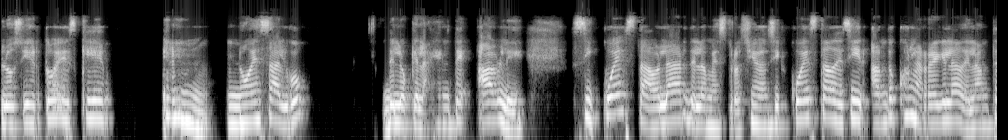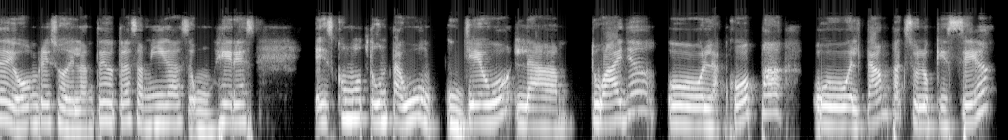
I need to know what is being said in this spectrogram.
lo cierto es que no es algo de lo que la gente hable. Si cuesta hablar de la menstruación, si cuesta decir ando con la regla delante de hombres o delante de otras amigas o mujeres, es como todo un tabú. Llevo la toalla o la copa o el tampax o lo que sea,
